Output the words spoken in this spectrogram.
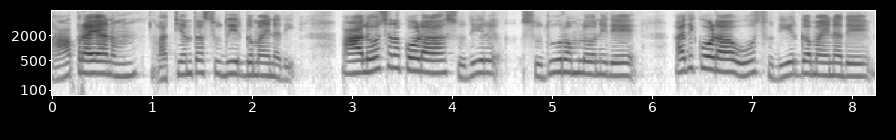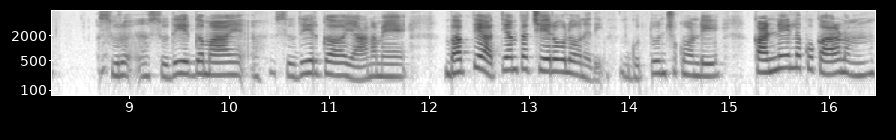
ఆ ప్రయాణం అత్యంత సుదీర్ఘమైనది. ఆలోచన కూడా సుదీర్ సుదూరంలోనిదే. అది కూడా ఓ సుదీర్ఘమైనదే. సుర సుదీర్ఘమాయ సుదీర్ఘ యానమే భక్తి అత్యంత చేరువలోనిది. గుర్తుంచుకోండి కన్నీళ్ళకు కారణం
